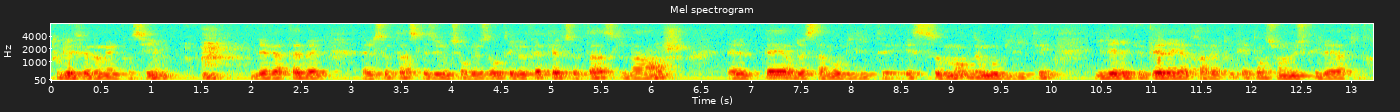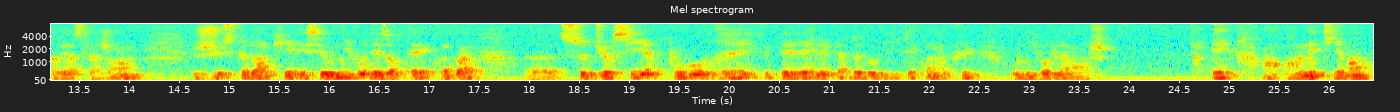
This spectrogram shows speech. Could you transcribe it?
tous les phénomènes possibles, les vertèbres, elles, se tassent les unes sur les autres. Et le fait qu'elles se tassent, la hanche, elle perd de sa mobilité. Et ce manque de mobilité, il est récupéré à travers toutes les tensions musculaires qui traversent la jambe jusque dans le pied. Et c'est au niveau des orteils qu'on va euh, se durcir pour récupérer les pertes de mobilité qu'on n'a plus au niveau de la hanche. Et en, étirant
